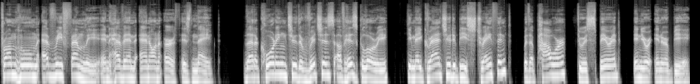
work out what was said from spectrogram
from whom every family in heaven and on earth is named, that according to the riches of his glory, he may grant you to be strengthened with a power through his spirit in your inner being,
